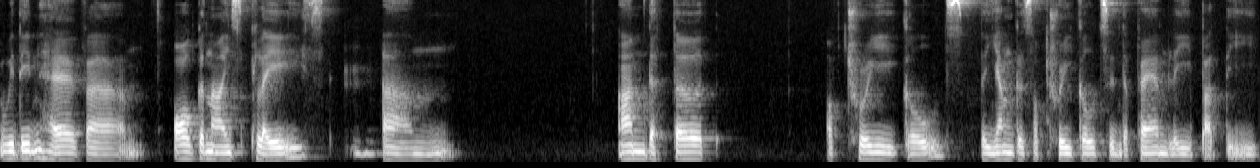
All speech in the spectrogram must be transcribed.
we didn't have um, organized plays. Mm-hmm. Um, I'm the third of three girls, the youngest of three girls in the family, but the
